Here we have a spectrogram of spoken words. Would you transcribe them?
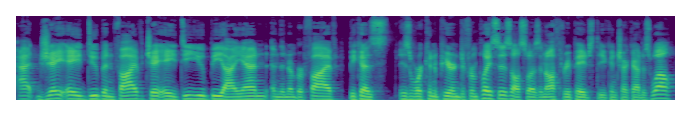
at JADubin5, J A D U B I N, and the number five, because his work can appear in different places, also has an author page that you can check out as well.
